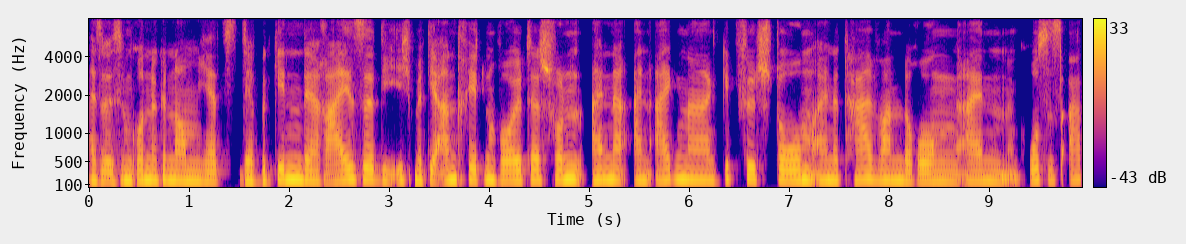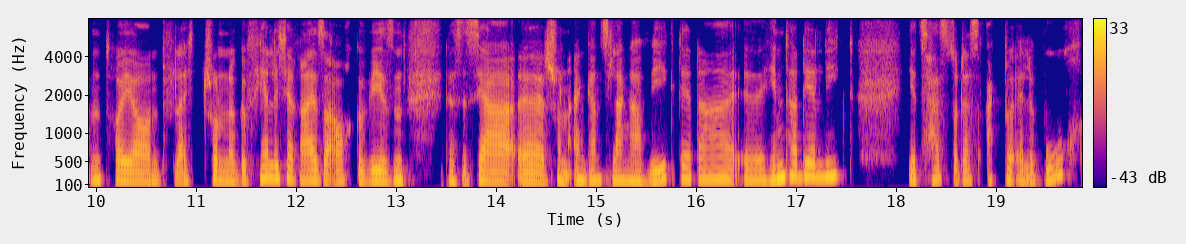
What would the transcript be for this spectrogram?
Also ist im Grunde genommen jetzt der Beginn der Reise, die ich mit dir antreten wollte, schon eine, ein eigener Gipfelsturm, eine Talwanderung, ein großes Abenteuer und vielleicht schon eine gefährliche Reise auch gewesen. Das ist ja äh, schon ein ganz langer Weg, der da äh, hinter dir liegt. Jetzt hast du das aktuelle Buch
